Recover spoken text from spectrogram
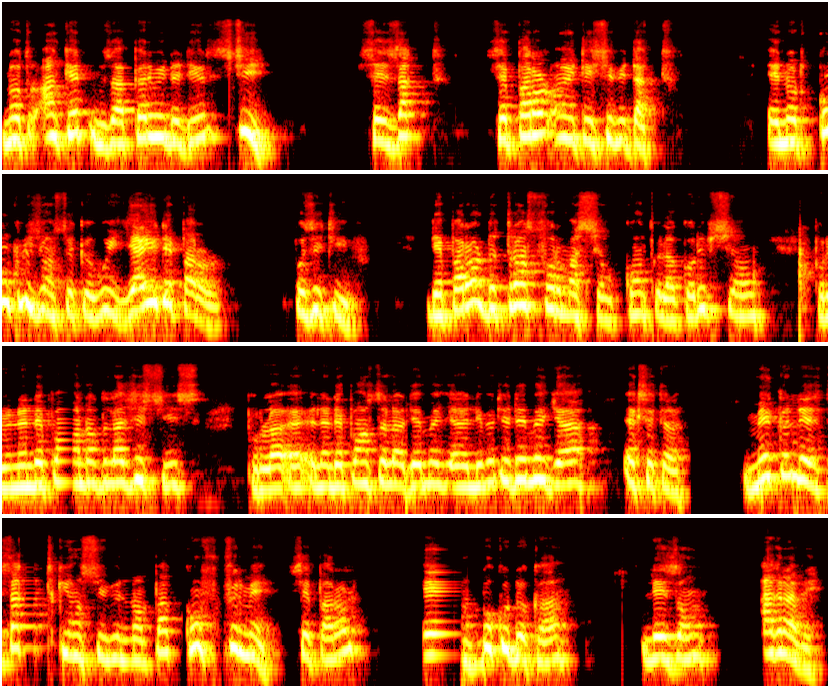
notre enquête nous a permis de dire si ces actes, ces paroles ont été suivies d'actes. Et notre conclusion, c'est que oui, il y a eu des paroles positives, des paroles de transformation contre la corruption, pour une indépendance de la justice, pour euh, l'indépendance la, la liberté des médias, etc. Mais que les actes qui ont suivi n'ont pas confirmé ces paroles et en beaucoup de cas les ont aggravées.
